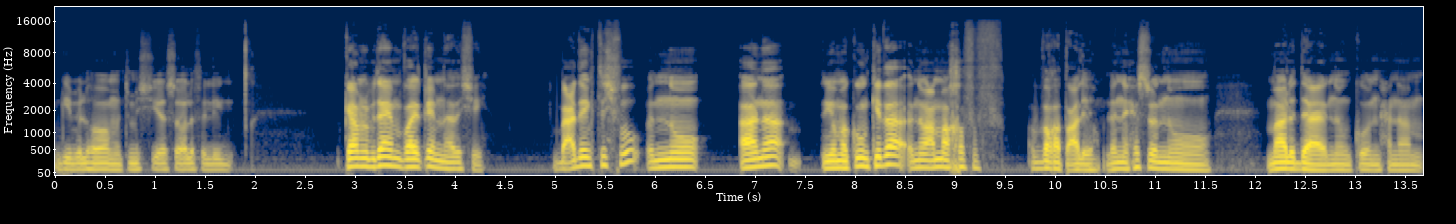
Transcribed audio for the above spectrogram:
يجيب لهم تمشي أسولف اللي كان من البداية مضايقين من هذا الشيء. بعدين اكتشفوا إنه أنا يوم أكون كذا نوعا ما أخفف الضغط عليهم لأنه يحسوا إنه ما له داعي إنه نكون إحنا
